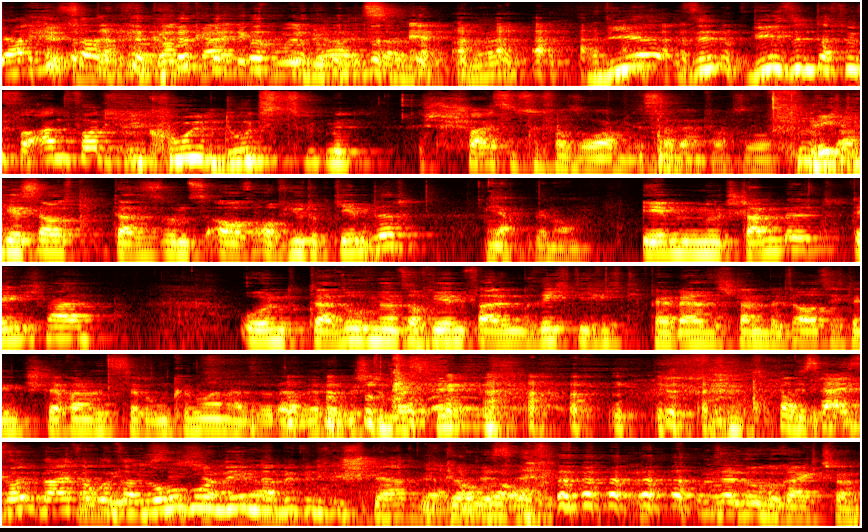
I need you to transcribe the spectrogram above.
Ja, ist halt, Da kommen keine coolen ja, Dudes ist halt, ne? wir, sind, wir sind dafür verantwortlich, die coolen Dudes mit Scheiße zu versorgen. Ist halt einfach so. Wichtig ist auch, dass es uns auch auf YouTube geben wird. Ja, genau. Eben mit Standbild, denke ich mal. Und da suchen wir uns auf jeden Fall ein richtig, richtig perverses Standbild aus. Ich denke, Stefan wird sich darum kümmern, also da wird er bestimmt was finden. Vielleicht sollten wir einfach unser ich Logo sicher, nehmen, ja. damit wir nicht gesperrt werden. glaube auch. Unser Logo reicht schon.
